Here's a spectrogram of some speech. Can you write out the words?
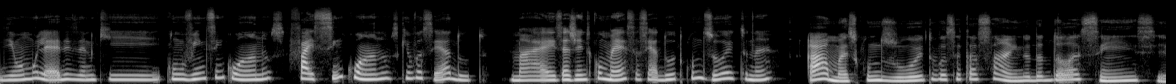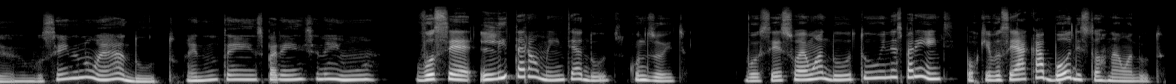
de uma mulher dizendo que com 25 anos faz 5 anos que você é adulto. Mas a gente começa a ser adulto com 18, né? Ah, mas com 18 você tá saindo da adolescência. Você ainda não é adulto. Ainda não tem experiência nenhuma. Você é literalmente adulto com 18. Você só é um adulto inexperiente, porque você acabou de se tornar um adulto.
